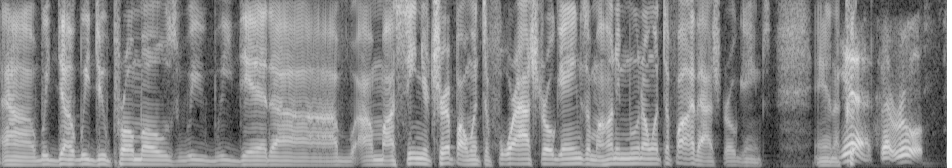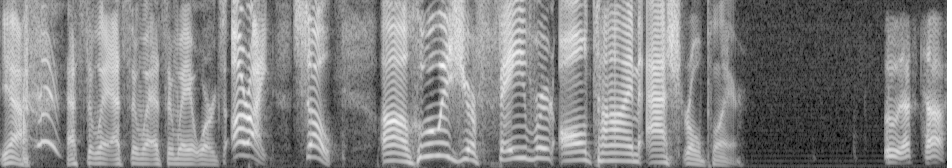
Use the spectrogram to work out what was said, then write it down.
uh, we do we do promos. We we did uh, on my senior trip. I went to four Astro games. On my honeymoon, I went to five Astro games. And I cou- Yes, that rules. yeah, that's the way. That's the way. That's the way it works. All right. So, uh, who is your favorite all time Astro player? Ooh, that's tough.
